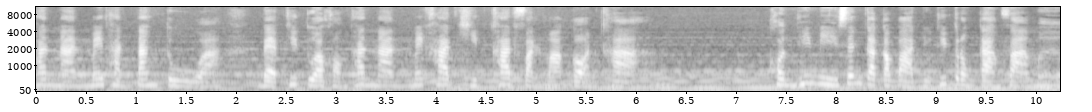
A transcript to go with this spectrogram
ท่านนั้นไม่ทันตั้งตัว แบบที่ตัวของท่านนั้นไม่คาดคิดคาดฝันมาก่อนค่ะ คนที่มีเส้นกากบาทอยู่ที่ตรงกลางฝ่ามือ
